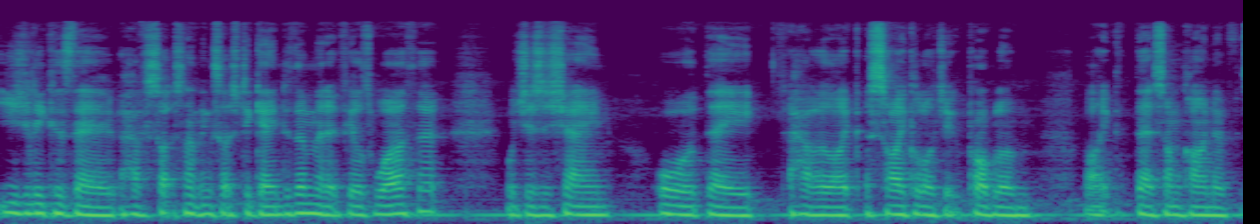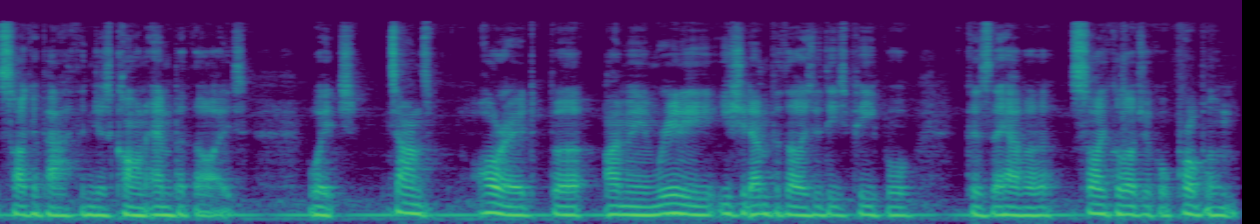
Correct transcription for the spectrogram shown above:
usually because they have such, something such to gain to them that it feels worth it, which is a shame, or they have a, like a psychological problem, like they're some kind of psychopath and just can't empathize, which sounds horrid, but I mean, really, you should empathize with these people because they have a psychological problem.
